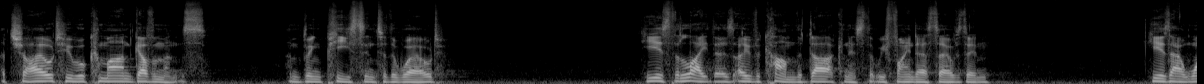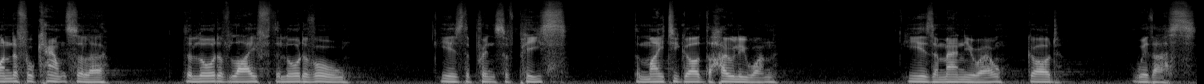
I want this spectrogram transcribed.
A child who will command governments and bring peace into the world. He is the light that has overcome the darkness that we find ourselves in. He is our wonderful counselor the Lord of life, the Lord of all. He is the Prince of Peace, the mighty God, the Holy One. He is Emmanuel, God with us.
